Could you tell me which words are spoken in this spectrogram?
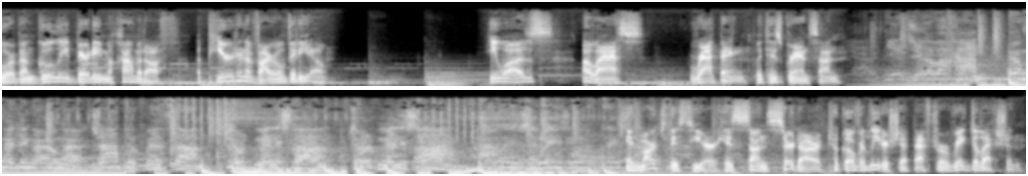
Gurbanguly Berdimuhamedov, appeared in a viral video. He was, alas, rapping with his grandson. In March this year, his son Serdar took over leadership after a rigged election.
